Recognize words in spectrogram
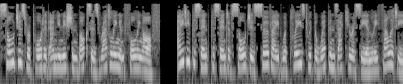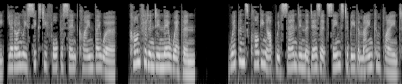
Soldiers reported ammunition boxes rattling and falling off. 80% of soldiers surveyed were pleased with the weapon's accuracy and lethality, yet only 64% claimed they were confident in their weapon. Weapons clogging up with sand in the desert seems to be the main complaint.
